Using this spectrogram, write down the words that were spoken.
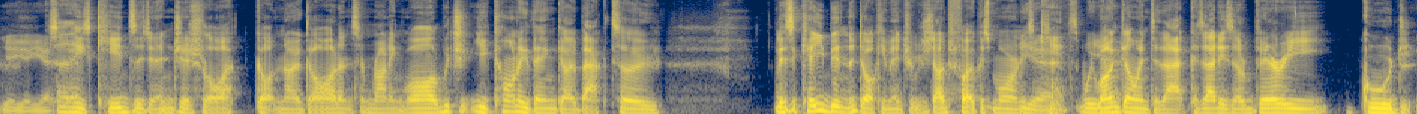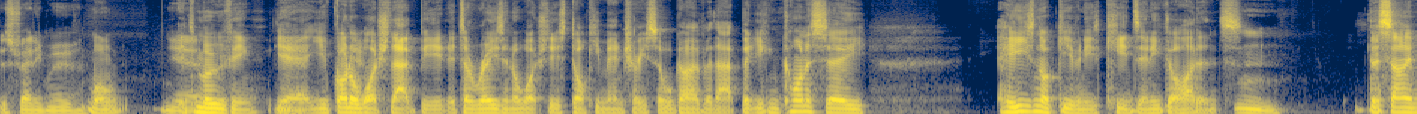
Yeah, yeah, yeah, yeah. So yeah. these kids are then just like got no guidance and running wild, which you kind of then go back to. There's a key bit in the documentary which does focus more on his Yeah, kids. We yeah. won't go into that because that is a very good. It's very moving. Well, Yeah. it's moving. Yeah, Yeah, you've got to watch that bit. It's a reason to watch this documentary. So we'll go over that. But you can kind of see he's not giving his kids any guidance. Mm. The same,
